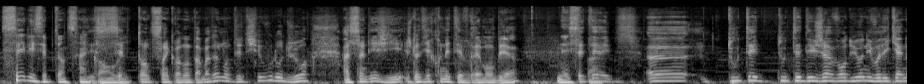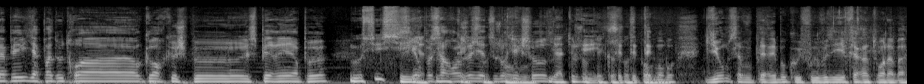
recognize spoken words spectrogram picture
C'est les 75 Les ans, oui. 75 ans d'Antamaton, on était chez vous l'autre jour, à Saint-Légier. Je dois dire qu'on était vraiment bien. N'est-ce pas C'était. euh, tout, est, tout est déjà vendu au niveau des canapés. Il n'y a pas deux, trois encore que je peux espérer un peu. Aussi, si, Si, y on peut s'arranger, il y a toujours quelque chose. Il y a toujours quelque chose. C'était tellement beau. Guillaume, ça vous plairait beaucoup. Il faut que vous ayez faire un tour là-bas.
